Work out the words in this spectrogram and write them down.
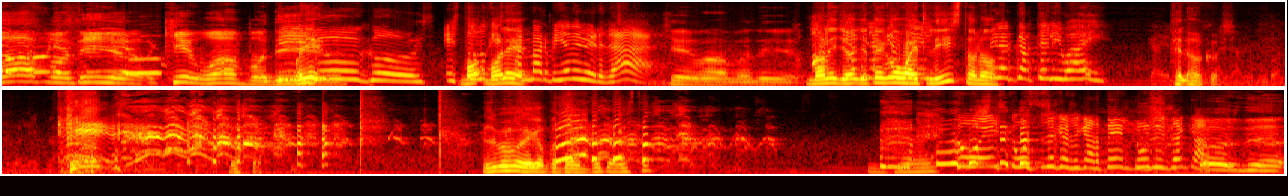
guapo, tío! ¡Qué guapo, tío! Oye, locos! Esto Mo- es lo que mole. está en Marbella de verdad. ¡Qué guapo, tío! Mole, yo, yo tengo whitelist o no. Mira el cartel, Ibai. De locos. ¿Qué? No se puede poner que apuntar en puta esto. ¿Cómo es? ¿Cómo se saca ese cartel? ¿Cómo se saca? Hostia.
